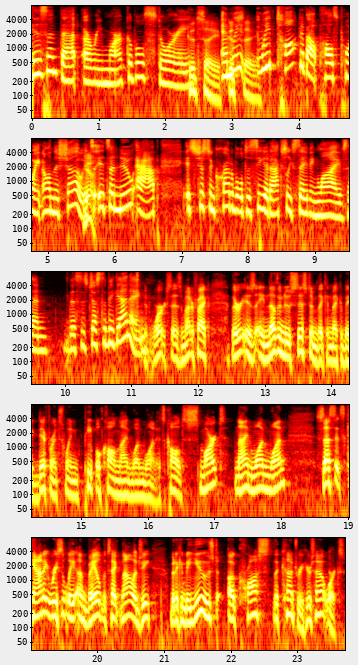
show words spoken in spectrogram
Isn't that a remarkable story? Good save. And Good we, save. we've talked about Pulse Point on the show. It's, yeah. it's a new app. It's just incredible to see it actually saving lives and this is just the beginning. It works. As a matter of fact, there is another new system that can make a big difference when people call 911. It's called Smart 911. Sussex County recently unveiled the technology, but it can be used across the country. Here's how it works.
